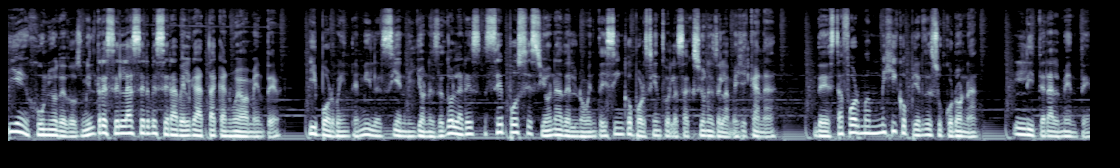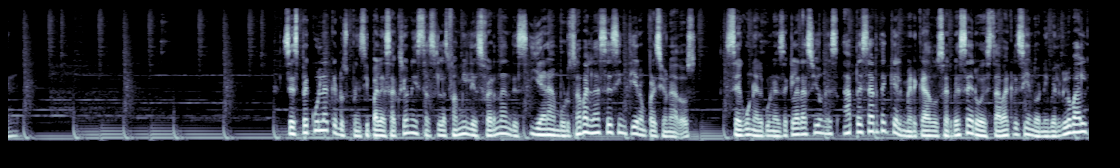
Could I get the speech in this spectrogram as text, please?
Y en junio de 2013, la cervecera belga ataca nuevamente, y por 20.100 millones de dólares se posesiona del 95% de las acciones de la mexicana. De esta forma, México pierde su corona, literalmente. Se especula que los principales accionistas, las familias Fernández y Arambur Zavala, se sintieron presionados. Según algunas declaraciones, a pesar de que el mercado cervecero estaba creciendo a nivel global,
